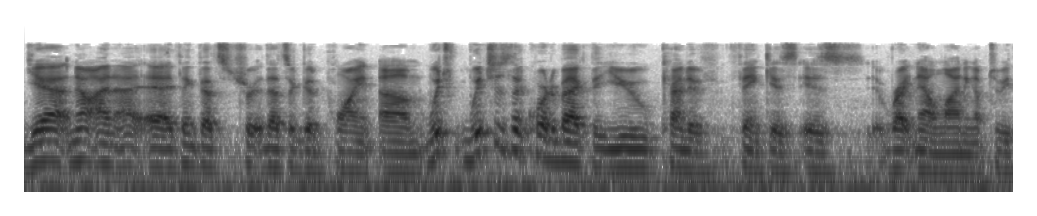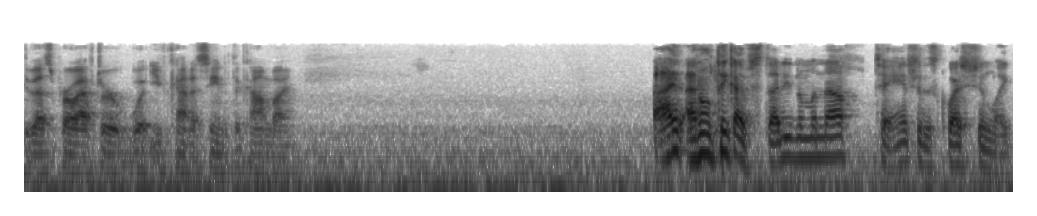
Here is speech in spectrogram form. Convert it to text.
Yeah, no, and I, I think that's true. That's a good point. Um, which which is the quarterback that you kind of think is is right now lining up to be the best pro after what you've kind of seen at the combine? I, I don't think I've studied him enough to answer this question like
